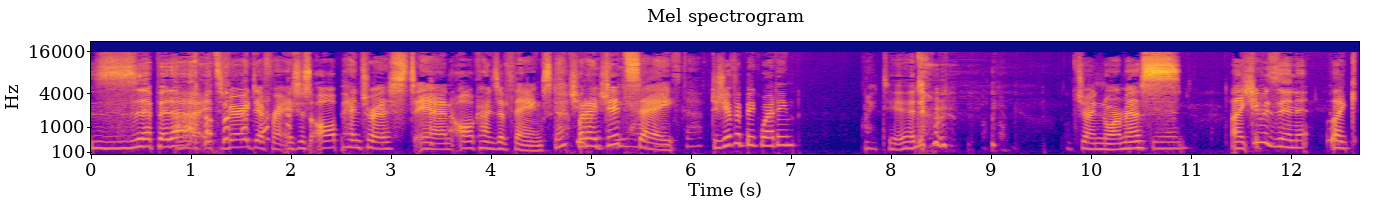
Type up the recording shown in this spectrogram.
of zip it Uh, up. it's very different. It's just all Pinterest and all kinds of things. Don't you but I did say, did you have a big wedding? I did. Ginormous. Like she was in it. like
